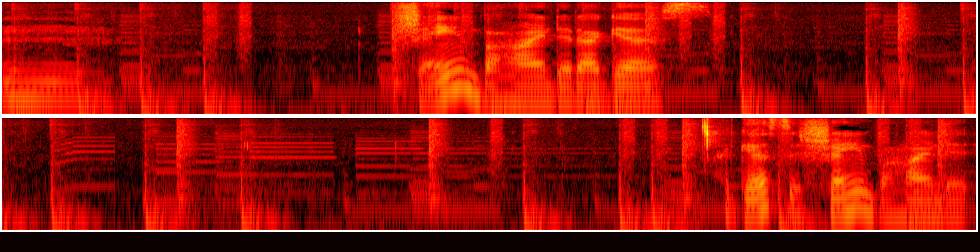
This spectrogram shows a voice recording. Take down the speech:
Mm, shame behind it, I guess. I guess it's shame behind it.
